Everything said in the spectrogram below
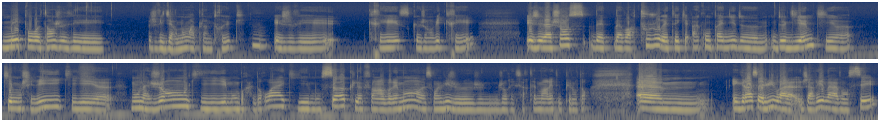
mais pour autant je vais je vais dire non à plein de trucs mm. et je vais créer ce que j'ai envie de créer et j'ai la chance d'avoir toujours été accompagnée de, de Guillaume, qui est, euh, qui est mon chéri, qui est euh, mon agent, qui est mon bras droit, qui est mon socle. Enfin, vraiment, euh, sans lui, j'aurais certainement arrêté depuis longtemps. et grâce à lui, voilà, j'arrive à avancer.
